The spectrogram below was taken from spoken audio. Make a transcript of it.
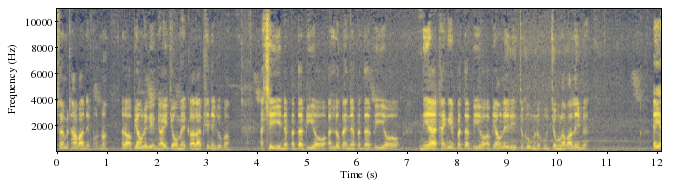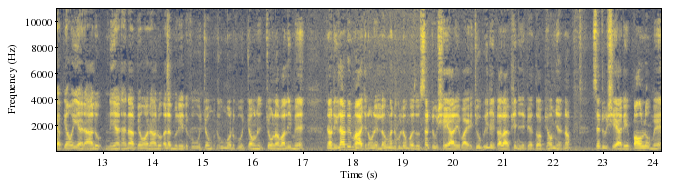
ဆွဲမထားပါနဲ့ပေါ့နော်အဲ့တော့အပြောင်းလေးတွေအများကြီးကြောမဲ့ကာလဖြစ်နေလို့ပါ အခြေရည်နဲ့ပတ်သက်ပြီးတော့အလုတ်ကိုင်းနဲ့ပတ်သက်ပြီးတော့နေရာထိုင်ခင်းပတ်သက်ပြီးတော့အပြောင်းလေးတွေတစ်ခုမှတစ်ခုကြုံလာပါလိမ့်မယ်အဲ့ရပြောင်းရတာလို့နေရာဌာနပြောင်းရတာလို့အဲ့လိုမျိုးတွေတစ်ခုခုကြုံတစ်ခုမှတစ်ခုကြုံကြုံလာပါလိမ့်မယ်အဲ့တော့ဒီလောက်တွင်းမှာကျွန်တော်တို့လုပ်ငန်းတစ်ခုလုပ်မယ်ဆိုစက်တူ share တွေပါအကျိုးပေးတဲ့ကာလဖြစ်နေတယ်ပြတော့ပြောင်းမြန်နော်စက်တူ share တွေပေါင်းလုပ်မယ်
